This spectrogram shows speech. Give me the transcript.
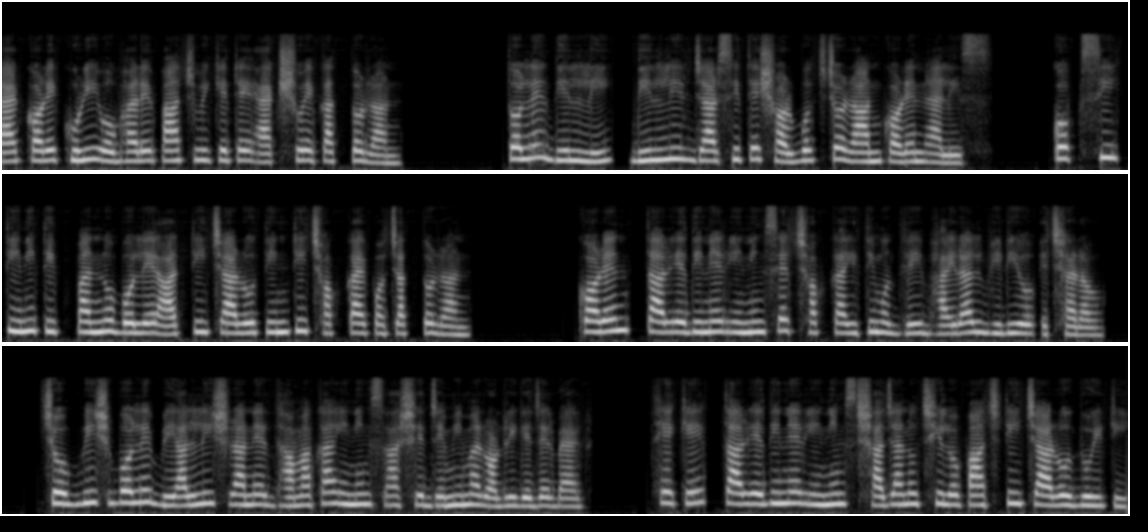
ব্যাট করে কুড়ি ওভারে পাঁচ উইকেটে একশো একাত্তর রান। তোলে দিল্লি, দিল্লির জার্সিতে সর্বোচ্চ রান করেন অ্যালিস। কোপসি তিনি তিপ্পান্ন বলে আটটি চার ও তিনটি ছক্কায় পঁচাত্তর রান করেন। তার এদিনের ইনিংসের ছক্কা ইতিমধ্যেই ভাইরাল ভিডিও এছাড়াও। চব্বিশ বলে বিয়াল্লিশ রানের ধামাকা ইনিংস আসে জেমিমা রড্রিগেজের ব্যাট থেকে। তার এদিনের ইনিংস সাজানো ছিল পাঁচটি, চার ও দুইটি।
